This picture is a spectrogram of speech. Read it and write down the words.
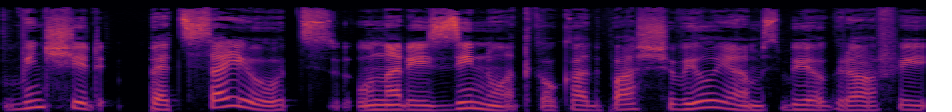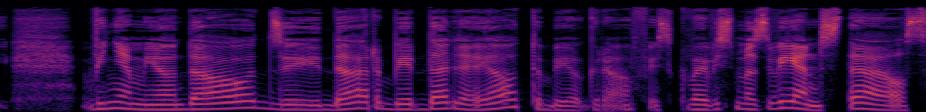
Viņš ir pēc sajūtas, un arī zinot kaut kādu pašu Viljams biogrāfiju, viņam jau daudzi darbi ir daļai autobiogrāfiski, vai vismaz viens tēls,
